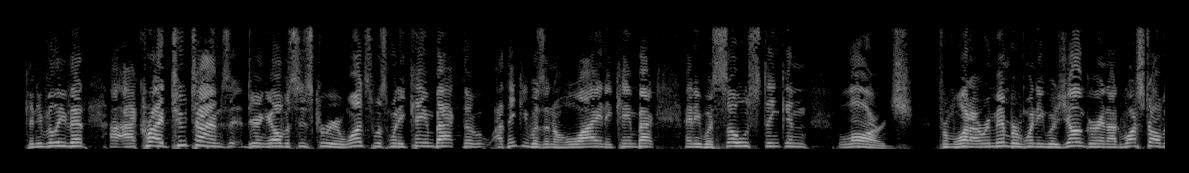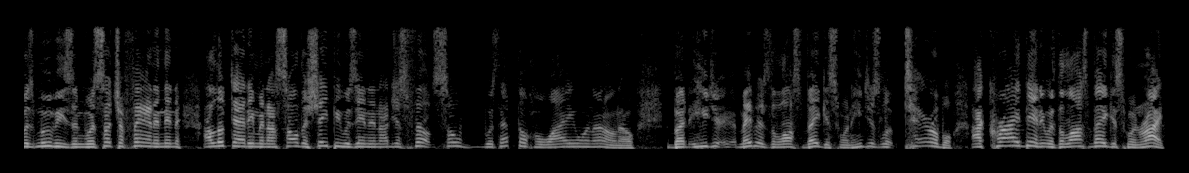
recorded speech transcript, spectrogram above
Can you believe that? I, I, cried two times during Elvis's career. Once was when he came back. The, I think he was in Hawaii, and he came back, and he was so stinking large from what I remember when he was younger, and I'd watched all of his movies and was such a fan. And then I looked at him and I saw the shape he was in, and I just felt so. Was that the Hawaii one? I don't know, but he maybe it was the Las Vegas one. He just looked terrible. I cried then. It was the Las Vegas one, right?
